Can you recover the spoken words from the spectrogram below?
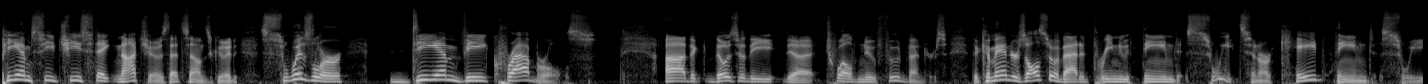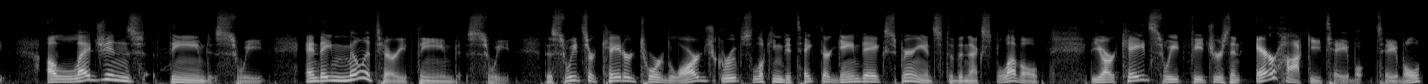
PMC Cheesesteak Nachos, that sounds good, Swizzler, DMV Crab Rolls. Uh, the, those are the uh, 12 new food vendors. The commanders also have added three new themed suites an arcade themed suite, a legends themed suite, and a military themed suite. The suites are catered toward large groups looking to take their game day experience to the next level. The arcade suite features an air hockey table. table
